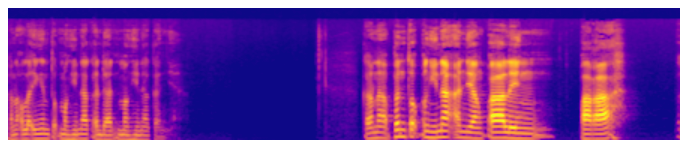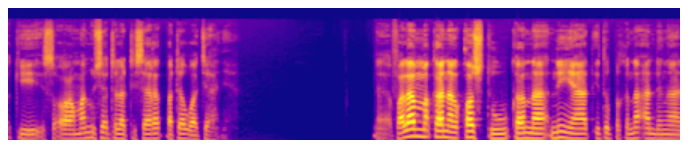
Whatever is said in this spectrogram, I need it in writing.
karena Allah ingin untuk menghinakan dan menghinakannya. Karena bentuk penghinaan yang paling parah bagi seorang manusia adalah diseret pada wajahnya. Nah, falam makan al karena niat itu berkenaan dengan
